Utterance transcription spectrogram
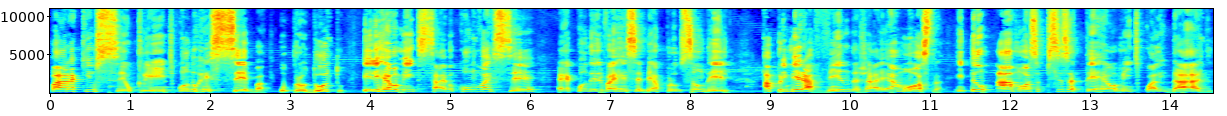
para que o seu cliente, quando receba o produto, ele realmente saiba como vai ser é, quando ele vai receber a produção dele. A primeira venda já é a amostra, então a amostra precisa ter realmente qualidade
